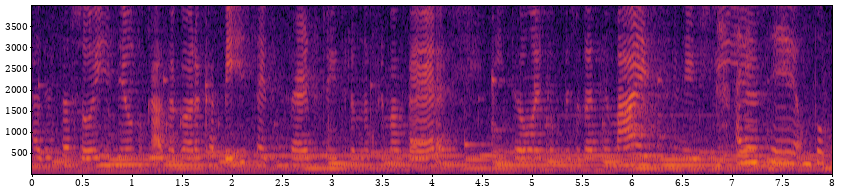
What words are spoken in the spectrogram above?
as estações. Eu, no caso, agora acabei de sair do inverno, tô entrando na primavera. Então, eu tô começando a ter mais energia. Além de ser um pouco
